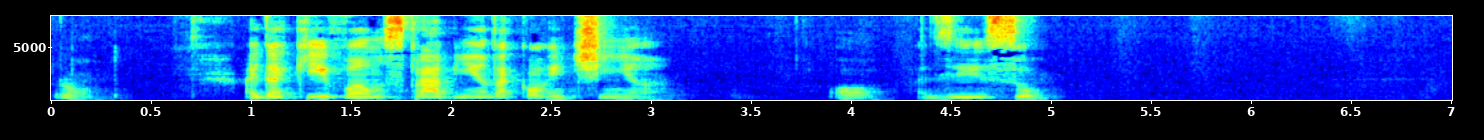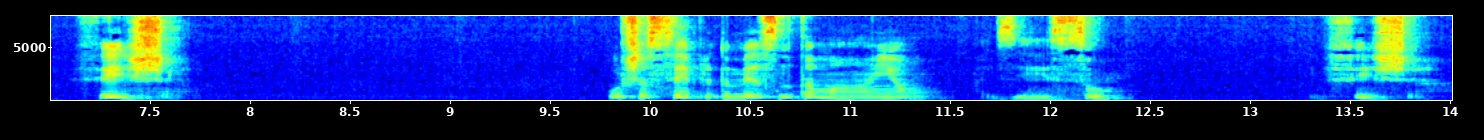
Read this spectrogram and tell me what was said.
Pronto. Aí daqui vamos pra abinha da correntinha. Ó, faz isso. Fecha. Puxa sempre do mesmo tamanho, faz isso. E fecha.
